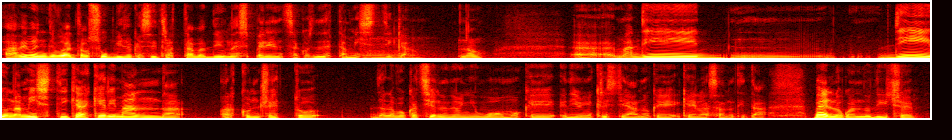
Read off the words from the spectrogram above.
avevo individuato subito che si trattava di un'esperienza cosiddetta mistica, mm. no? eh, ma di, di, una mistica che rimanda al concetto della vocazione di ogni uomo che, e di ogni cristiano che, che è la santità. Bello quando dice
